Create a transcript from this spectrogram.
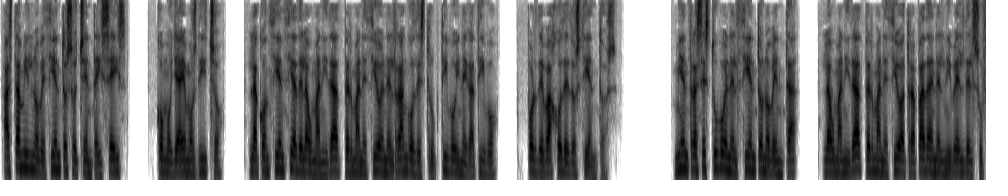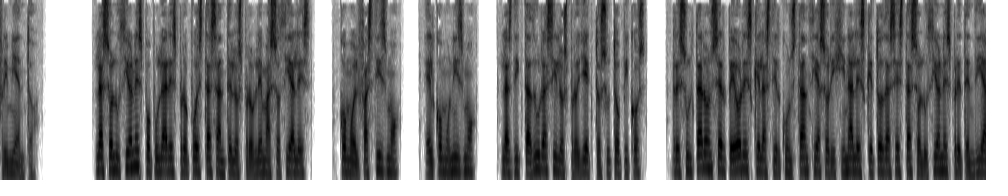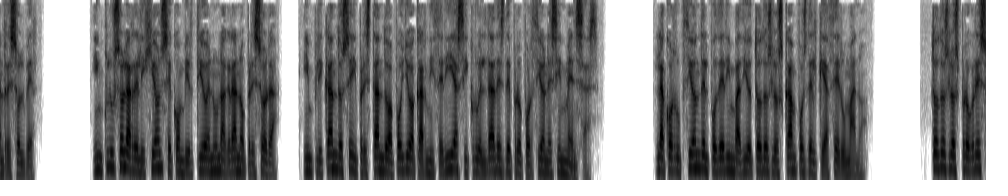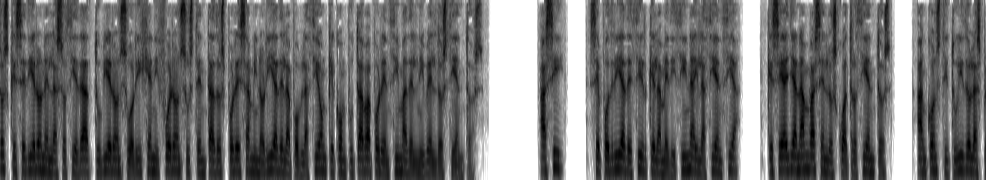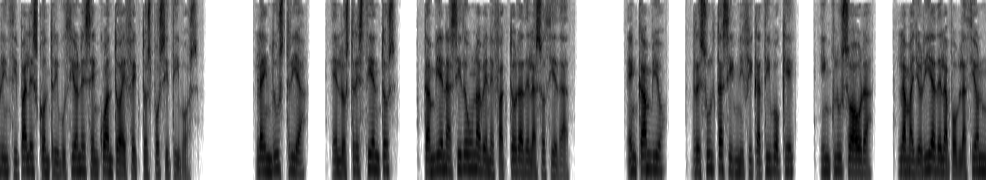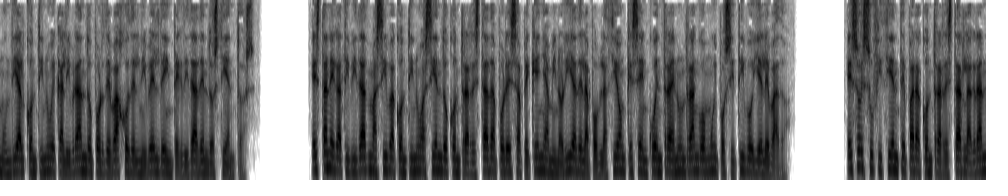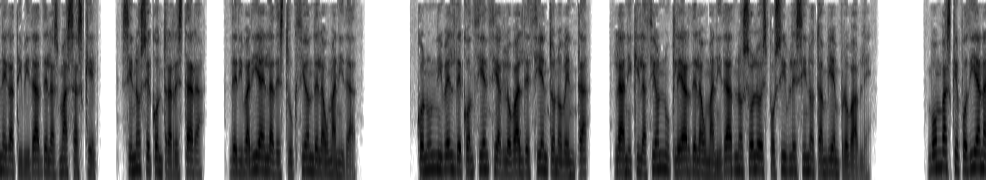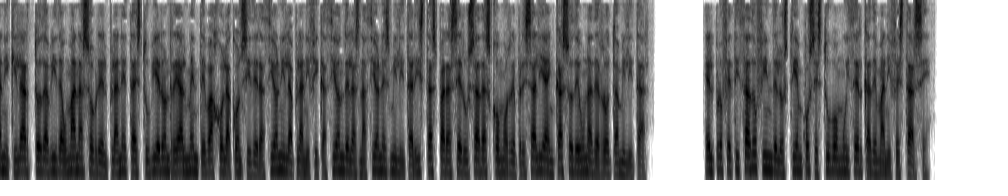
Hasta 1986, como ya hemos dicho, la conciencia de la humanidad permaneció en el rango destructivo y negativo, por debajo de 200. Mientras estuvo en el 190, la humanidad permaneció atrapada en el nivel del sufrimiento. Las soluciones populares propuestas ante los problemas sociales, como el fascismo, el comunismo, las dictaduras y los proyectos utópicos, resultaron ser peores que las circunstancias originales que todas estas soluciones pretendían resolver. Incluso la religión se convirtió en una gran opresora, implicándose y prestando apoyo a carnicerías y crueldades de proporciones inmensas. La corrupción del poder invadió todos los campos del quehacer humano. Todos los progresos que se dieron en la sociedad tuvieron su origen y fueron sustentados por esa minoría de la población que computaba por encima del nivel 200. Así, se podría decir que la medicina y la ciencia, que se hallan ambas en los 400, han constituido las principales contribuciones en cuanto a efectos positivos. La industria, en los 300, también ha sido una benefactora de la sociedad. En cambio, resulta significativo que, incluso ahora, la mayoría de la población mundial continúe calibrando por debajo del nivel de integridad en 200. Esta negatividad masiva continúa siendo contrarrestada por esa pequeña minoría de la población que se encuentra en un rango muy positivo y elevado. Eso es suficiente para contrarrestar la gran negatividad de las masas que, si no se contrarrestara, derivaría en la destrucción de la humanidad. Con un nivel de conciencia global de 190, la aniquilación nuclear de la humanidad no solo es posible sino también probable. Bombas que podían aniquilar toda vida humana sobre el planeta estuvieron realmente bajo la consideración y la planificación de las naciones militaristas para ser usadas como represalia en caso de una derrota militar el profetizado fin de los tiempos estuvo muy cerca de manifestarse.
